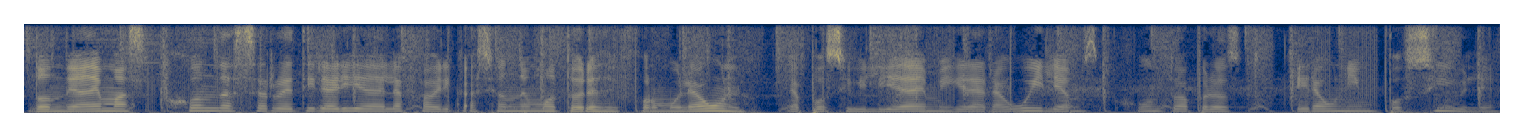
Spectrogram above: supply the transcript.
donde además Honda se retiraría de la fabricación de motores de Fórmula 1. La posibilidad de emigrar a Williams junto a Prost era un imposible,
